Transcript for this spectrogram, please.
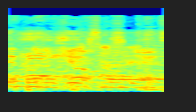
все продолжили сражаясь.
